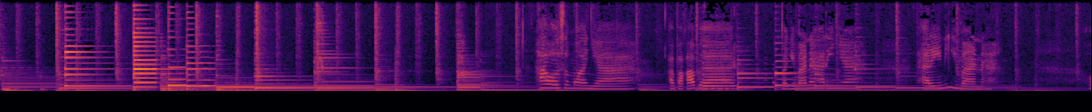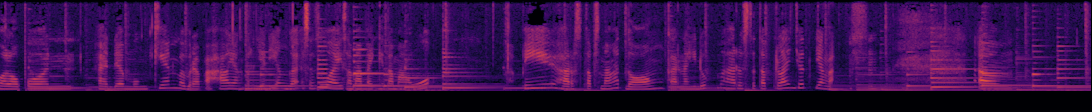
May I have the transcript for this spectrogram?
Halo semuanya, apa kabar? Bagaimana harinya? Hari ini gimana? Walaupun ada mungkin beberapa hal yang terjadi yang gak sesuai sama apa yang kita mau, tapi harus tetap semangat dong, karena hidup harus tetap berlanjut, ya nggak? Em,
